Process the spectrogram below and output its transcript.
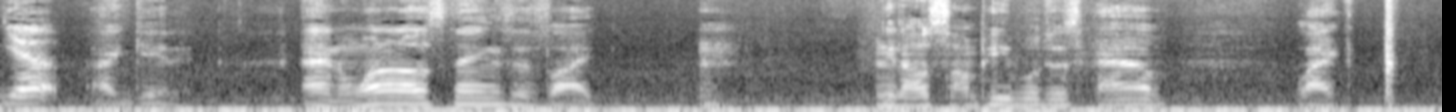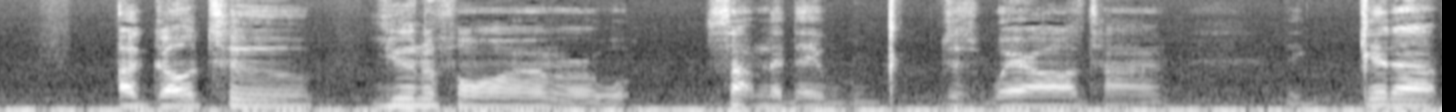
Yep. I get it. And one of those things is like, you know, some people just have like a go-to uniform or something that they just wear all the time. They get up,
